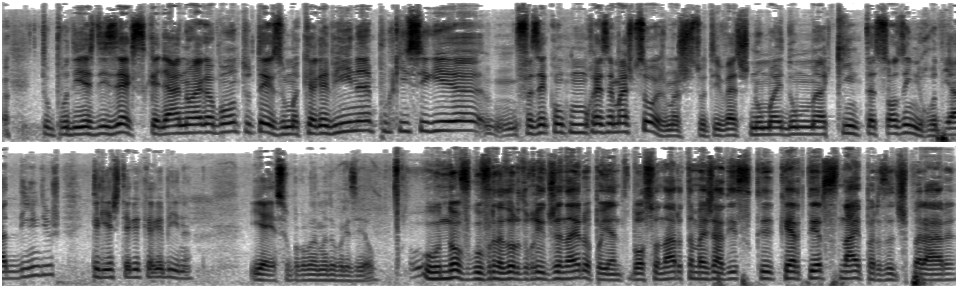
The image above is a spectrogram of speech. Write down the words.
tu podias dizer que se calhar não era bom tu teres uma carabina porque isso iria fazer com que morressem mais pessoas, mas se tu estivesses no meio de uma quinta sozinho, rodeado de índios, querias ter a carabina. E é esse o problema do Brasil. O novo governador do Rio de Janeiro, apoiante de Bolsonaro, também já disse que quer ter snipers a disparar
